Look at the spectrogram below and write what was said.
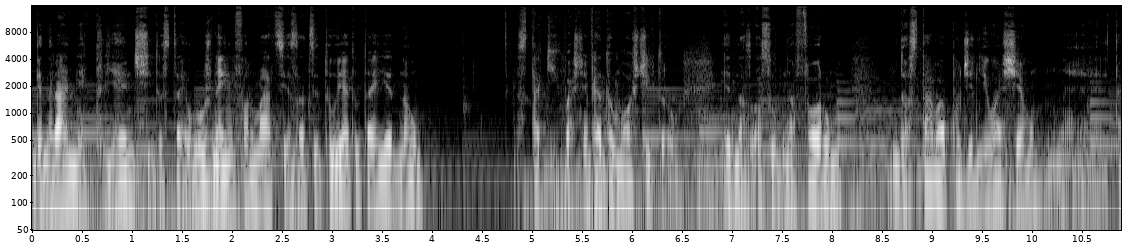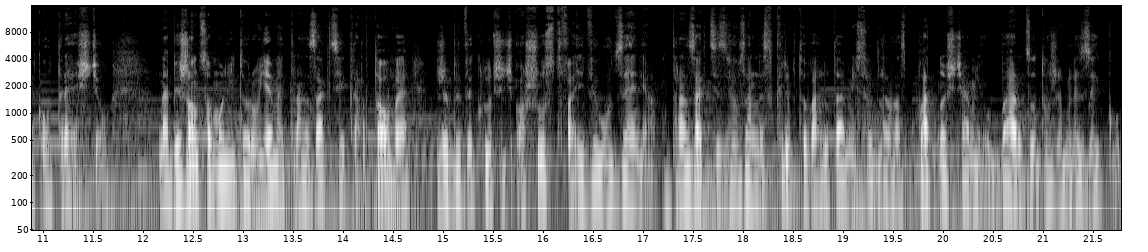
Generalnie klienci dostają różne informacje. Zacytuję tutaj jedną z takich właśnie wiadomości, którą jedna z osób na forum dostała, podzieliła się e, taką treścią. Na bieżąco monitorujemy transakcje kartowe, żeby wykluczyć oszustwa i wyłudzenia. Transakcje związane z kryptowalutami są dla nas płatnościami o bardzo dużym ryzyku,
